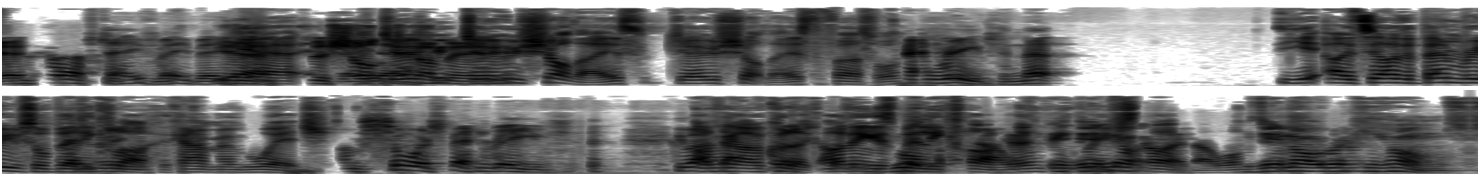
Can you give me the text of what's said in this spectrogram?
here. the first save, maybe. Yeah, the shots Joe, come who, Joe, in. shot that is? Joe's shot that is the first one. Ben Reeves, isn't it? Yeah, it's either Ben Reeves or Billy Ben Clarke. I can't remember which. I'm sure it's Ben Reeves. Who I'm going to look. I think it's. Billy Clarke. I don't think Is it Reeves not- started that one. Is it not Ricky Holmes?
